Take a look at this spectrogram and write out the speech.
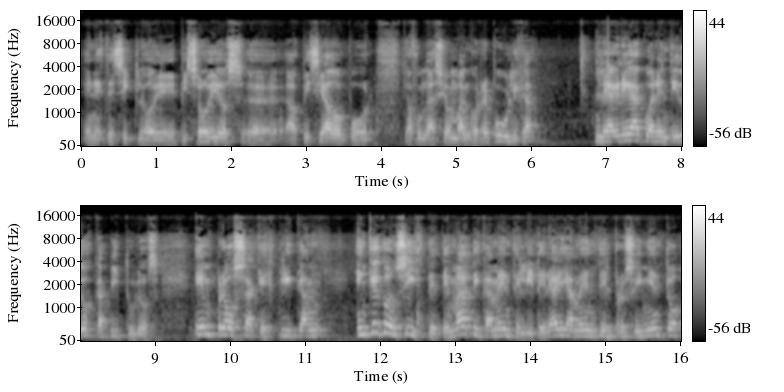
en este ciclo de episodios eh, auspiciado por la Fundación Banco República, le agrega 42 capítulos en prosa que explican en qué consiste temáticamente, literariamente, el procedimiento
